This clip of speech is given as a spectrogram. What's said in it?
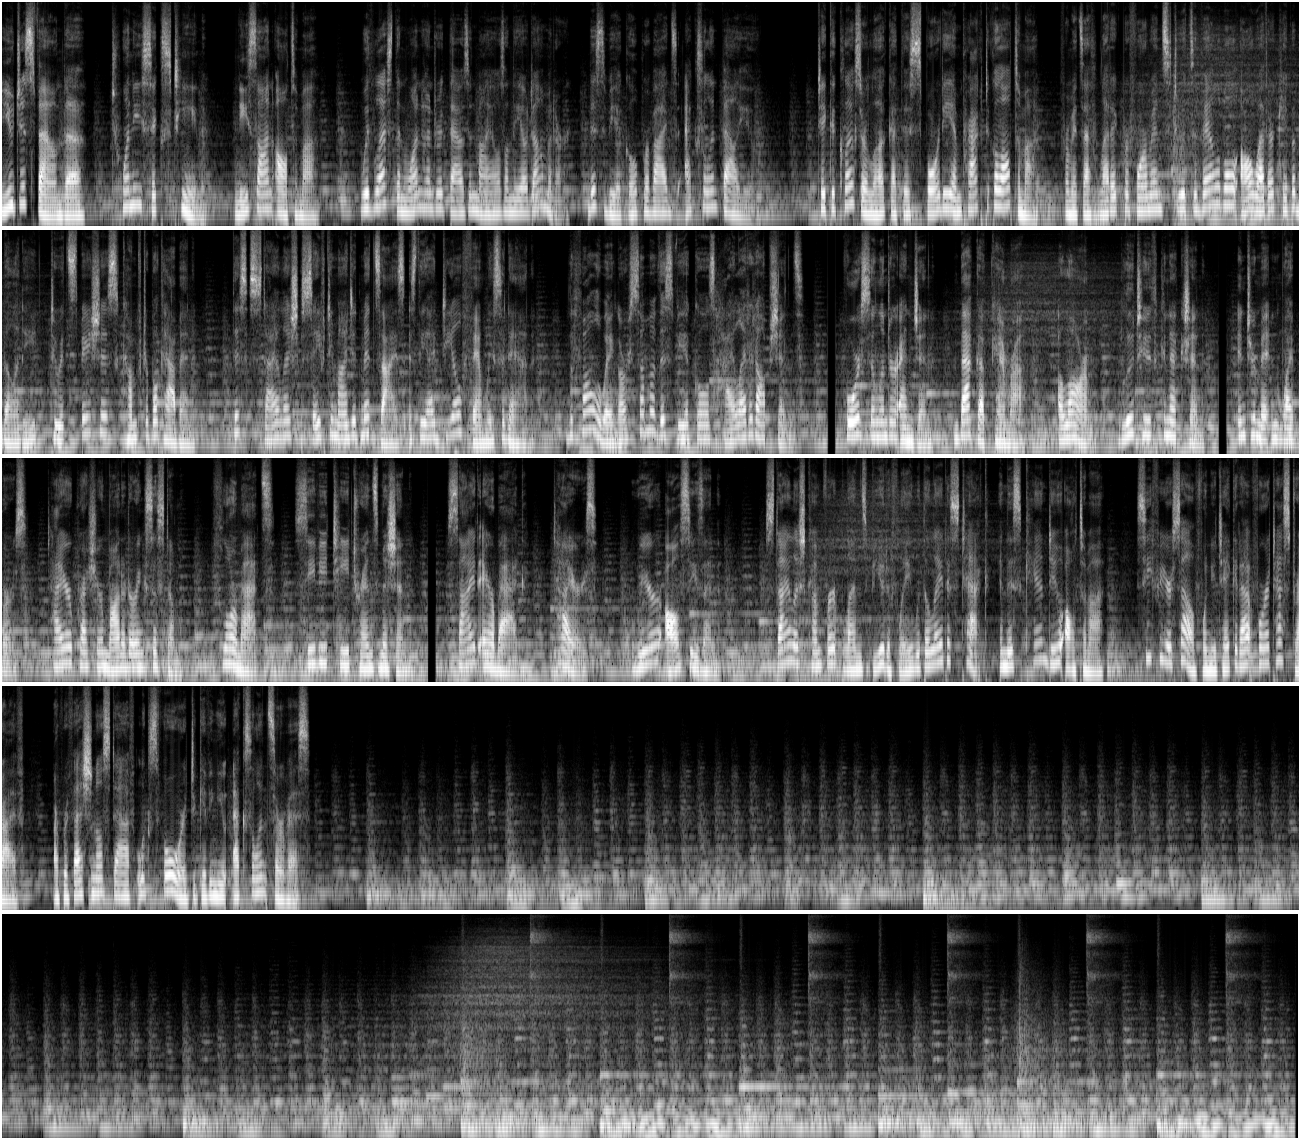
You just found the 2016 Nissan Altima. With less than 100,000 miles on the odometer, this vehicle provides excellent value. Take a closer look at this sporty and practical Altima. From its athletic performance to its available all-weather capability to its spacious, comfortable cabin, this stylish, safety-minded midsize is the ideal family sedan. The following are some of this vehicle's highlighted options. Four-cylinder engine, backup camera, alarm, Bluetooth connection, intermittent wipers, tire pressure monitoring system, floor mats, CVT transmission, side airbag, tires, rear all season. Stylish comfort blends beautifully with the latest tech in this can-do Altima. See for yourself when you take it out for a test drive. Our professional staff looks forward to giving you excellent service.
